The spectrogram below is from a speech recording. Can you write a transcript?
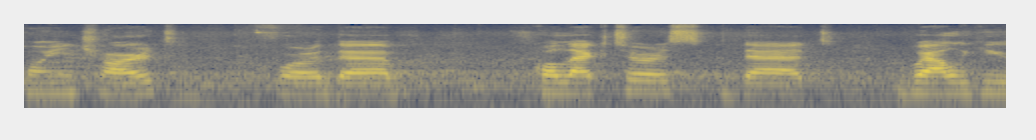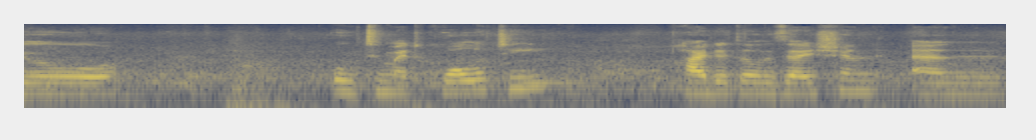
coin chart for the collectors that value ultimate quality, high detalization, and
